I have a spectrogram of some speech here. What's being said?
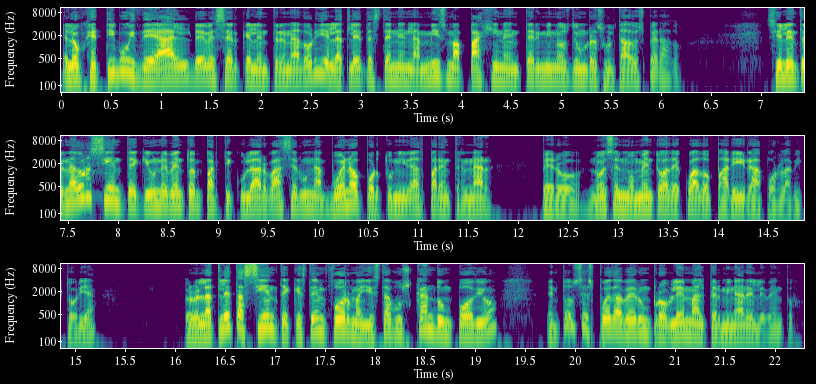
El objetivo ideal debe ser que el entrenador y el atleta estén en la misma página en términos de un resultado esperado. Si el entrenador siente que un evento en particular va a ser una buena oportunidad para entrenar, pero no es el momento adecuado para ir a por la victoria, pero el atleta siente que está en forma y está buscando un podio, entonces puede haber un problema al terminar el evento.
